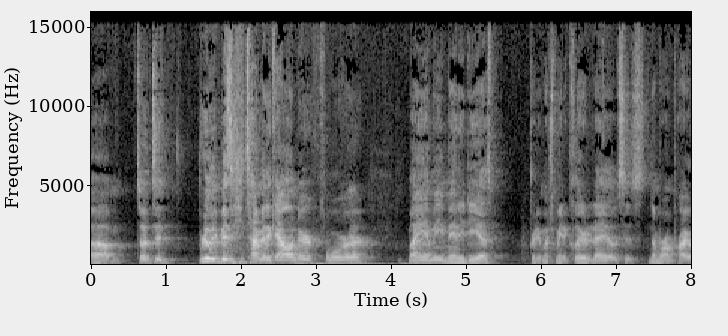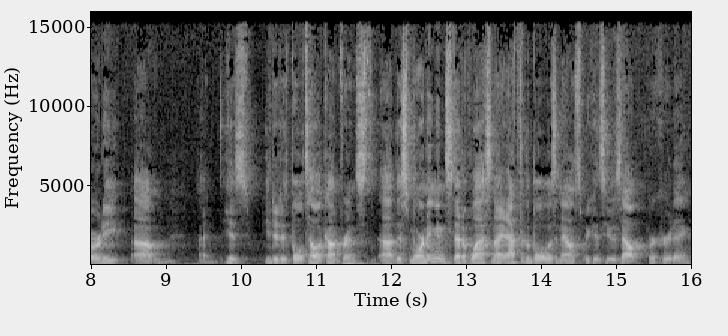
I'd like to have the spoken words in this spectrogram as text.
Um, so it's a really busy time of the calendar for Miami, Manny Diaz pretty much made it clear today that was his number one priority. Um, uh, his he did his bowl teleconference uh, this morning instead of last night after the bowl was announced because he was out recruiting.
